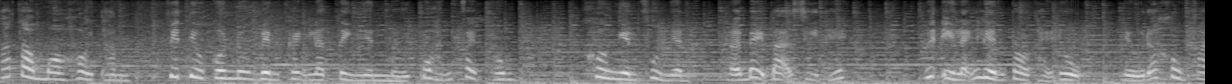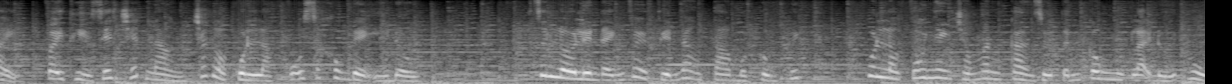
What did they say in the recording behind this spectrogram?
Khá tò mò hỏi thăm vị tiểu cô nương bên cạnh là tình nhân mới của hắn phải không? Khương Nghiên phủ nhận, nói bậy bạ gì thế? Huyết y lãnh liền tỏ thái độ, nếu đã không phải, vậy thì giết chết nàng chắc là quân lạc vũ sẽ không để ý đâu. Dứt lời liền đánh về phía nàng ta một công kích. Quân lạc vũ nhanh chóng ngăn cản rồi tấn công ngược lại đối thủ.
